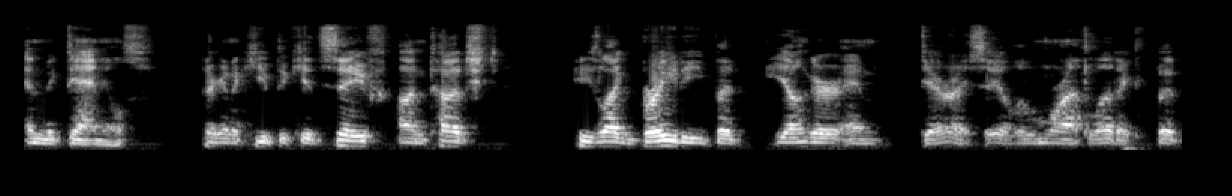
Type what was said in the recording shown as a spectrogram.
and McDaniels. They're going to keep the kid safe, untouched. He's like Brady, but younger and, dare I say, a little more athletic. But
